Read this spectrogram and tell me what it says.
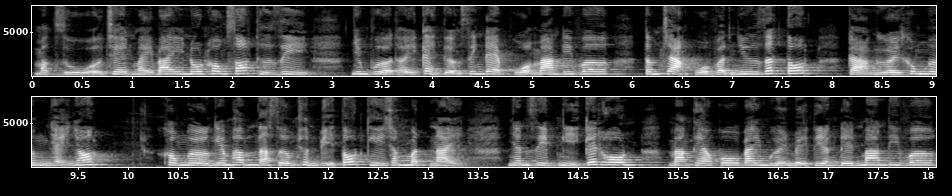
Mặc dù ở trên máy bay nôn không sót thứ gì, nhưng vừa thấy cảnh tượng xinh đẹp của Maldives, tâm trạng của Vận Như rất tốt, cả người không ngừng nhảy nhót. Không ngờ Nghiêm Hâm đã sớm chuẩn bị tốt kỳ trăng mật này, nhân dịp nghỉ kết hôn, mang theo cô bay mười mấy tiếng đến Maldives,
